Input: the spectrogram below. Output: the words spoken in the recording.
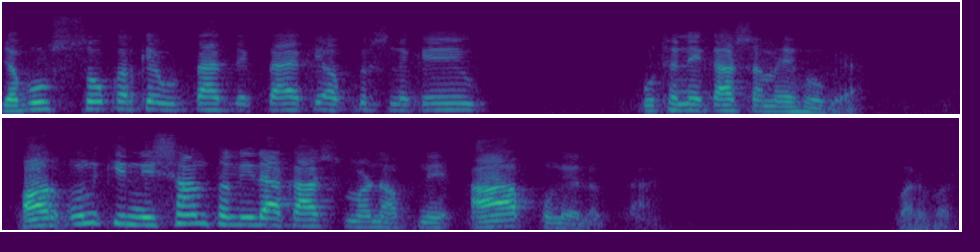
जब वो सो करके उठता है, देखता है कि अब कृष्ण के उठने का समय हो गया और उनकी निशांत लीला का स्मरण अपने आप होने लगता है। परवर्ष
